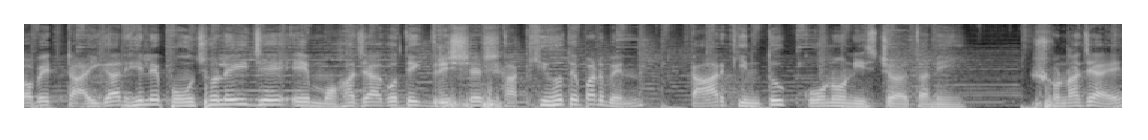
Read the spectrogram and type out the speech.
তবে টাইগার হিলে পৌঁছলেই যে এ মহাজাগতিক দৃশ্যের সাক্ষী হতে পারবেন, তার কিন্তু কোনো নিশ্চয়তা নেই। শোনা যায়,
